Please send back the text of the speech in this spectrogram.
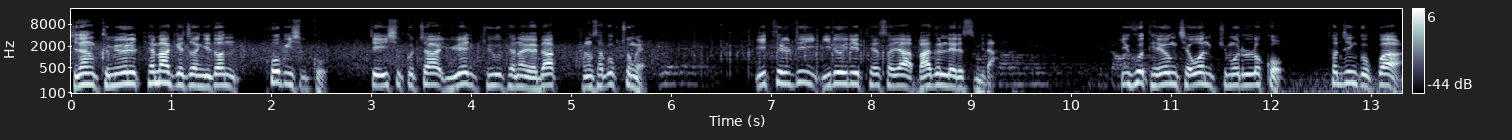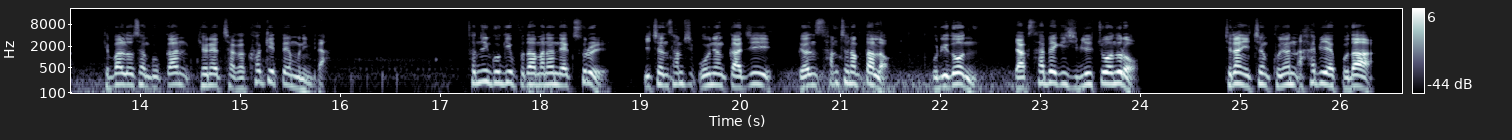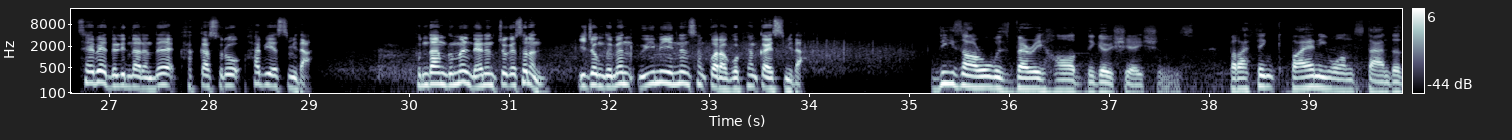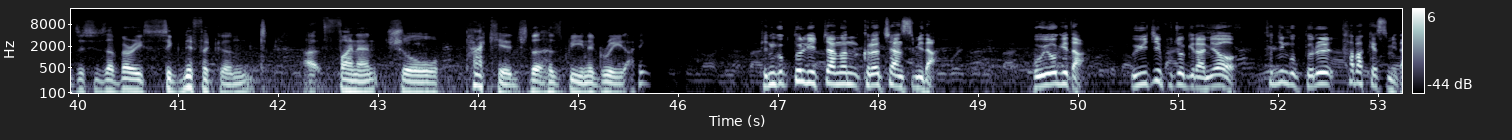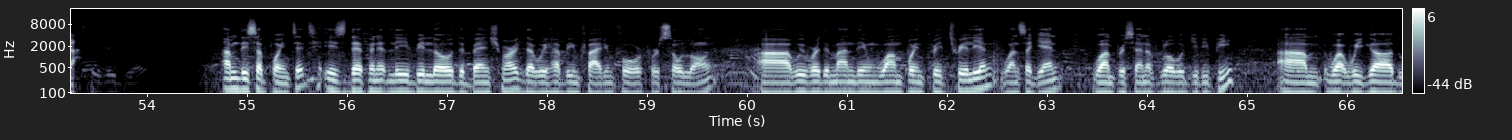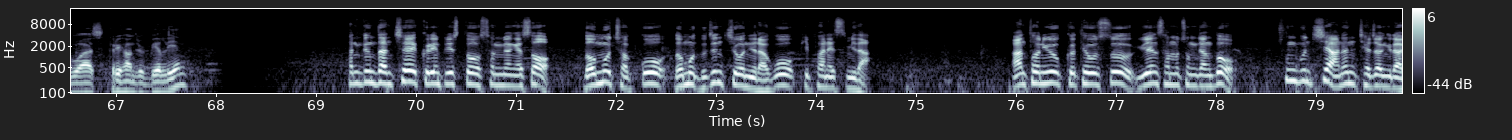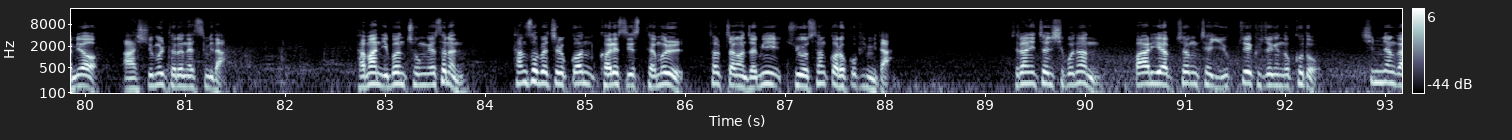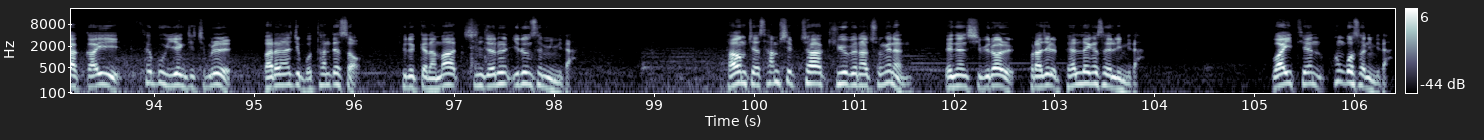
지난 금요일 폐막 예정이던 콥29 제29차 유엔 기후 변화 협약 당사국 총회. 이틀 뒤 일요일이 돼서야 막을 내렸습니다. 기후 대응 재원 규모를 놓고 선진국과 개발도상국 간 견해차가 컸기 때문입니다. 선진국이 부담하는 액수를 2035년까지 연 3천억 달러, 우리 돈 약 421조 원으로 지난 2009년 합의액보다 3배 늘린다는데 가까스로 합의했습니다. 분담금을 내는 쪽에서는 이 정도면 의미 있는 성과라고 평가했습니다. These are always very hard negotiations, but I think by anyone's standards, this is a very significant uh, financial package that has been agreed. I think 빈국들 입장은 그렇지 않습니다. 모욕이다, 의지 부족이라며 선진국들을 타박했습니다. I'm disappointed. It's definitely below the benchmark that we have been fighting for for so long. Uh, we were demanding 1.3 trillion, once again, 1% of global GDP. Um, what we got was 300 billion. 환경단체 그린피스도 성명에서 너무 적고 너무 늦은 지원이라고 비판했습니다. 안토니우 그테우스 유엔 사무총장도 충분치 않은 재정이라며 아쉬움을 드러냈습니다. 다만 이번 총회에서는 탄소 배출권 거래 시스템을 설정한 점이 주요 성과로 꼽힙니다. 지난 2015년 파리 협정 제6조의 규정에 놓고도 10년 가까이 세부 이행 지침을 마련하지 못한 데서 뒤늦게나마 진전을 이룬 셈입니다. 다음 제30차 기후변화 총회는 내년 11월 브라질 벨랭에서 열립니다. YTN 황보선입니다.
